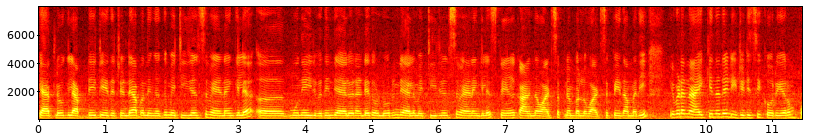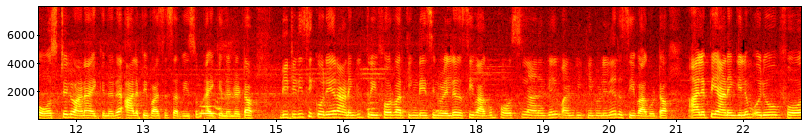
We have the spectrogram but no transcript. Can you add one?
കാറ്റലോഗിൽ അപ്ഡേറ്റ് ചെയ്തിട്ടുണ്ട്. അപ്പോൾ നിങ്ങൾക്ക് മെറ്റീരിയൽസ് വേണമെങ്കിൽ മൂന്ന് ഇരുപതിന്റെ ആയാലും രണ്ടേ തൊണ്ണൂറിന്റെ ആയാലും മെറ്റീരിയൽസ് വേണമെങ്കിൽ സ്ക്രീനിൽ കാണുന്ന വാട്സപ്പ് നമ്പറിൽ വാട്സപ്പ് ചെയ്താൽ മതി. ഇവിടെ നിന്ന് അയക്കുന്നത് ഡി ടി ഡി സി കൊറിയറും പോസ്റ്റലുമാണ് അയക്കുന്നത്. ആലപ്പി പാസ് സർവീസും അയക്കുന്നുണ്ട് കേട്ടോ. D T D C courier ആണെങ്കിൽ ത്രീ ഫോർ വർക്കിംഗ് ഡേയ്സിന്റെ ഉള്ളിൽ റിസീവ് ആകും. പോസ്റ്റലാണെങ്കിൽ വൺ വീക്കിന്റെ ഉള്ളിൽ റിസീവ് ആകും കേട്ടോ. ആലപ്പി ആണെങ്കിലും ഒരു ഫോർ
